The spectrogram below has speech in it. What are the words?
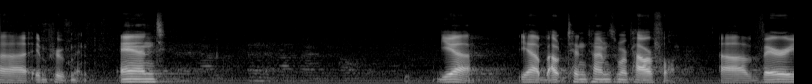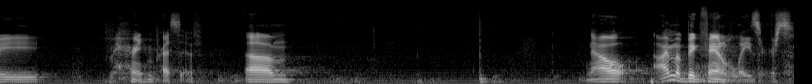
uh, improvement. And yeah, yeah, about 10 times more powerful. Uh, very, very impressive. Um, now, I'm a big fan of lasers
